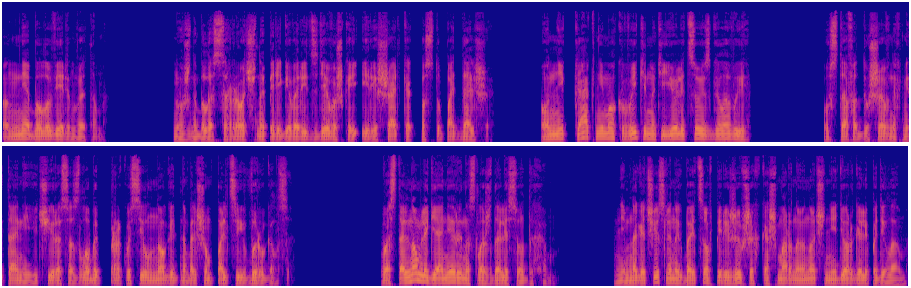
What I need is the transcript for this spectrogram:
он не был уверен в этом. Нужно было срочно переговорить с девушкой и решать, как поступать дальше. Он никак не мог выкинуть ее лицо из головы. Устав от душевных метаний, Ичиро со злобой прокусил ноготь на большом пальце и выругался. В остальном легионеры наслаждались отдыхом. Немногочисленных бойцов, переживших кошмарную ночь, не дергали по делам,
